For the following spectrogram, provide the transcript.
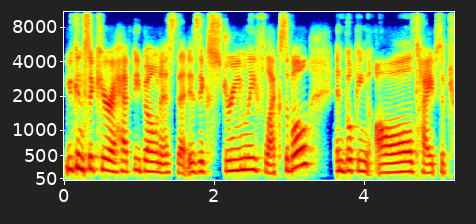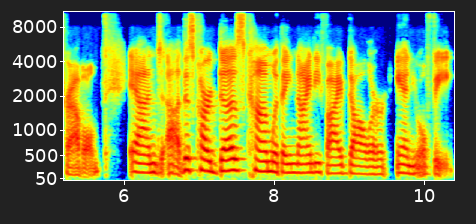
you can secure a hefty bonus that is extremely flexible in booking all types of travel. And uh, this card does come with a $95 annual fee.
